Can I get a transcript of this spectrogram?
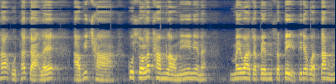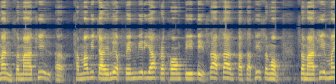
ทะอุทธจะและอวิชชา กุศลธรรมเหล่านี้เนี่ยนะไม่ว่าจะเป็นสติที่เรียกว่าตั้งมั่นสมาธิธรรมวิจัยเลือกเฟ้นวิริยะประคองปีติทราบซ่านปัสสัทธิสงบ สมาธิไม่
